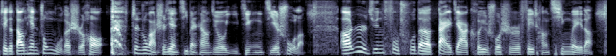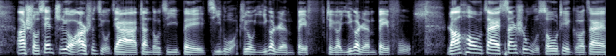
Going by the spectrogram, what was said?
这个当天中午的时候，珍珠港事件基本上就已经结束了，啊，日军付出的代价可以说是非常轻微的，啊，首先只有二十九架战斗机被击落，只有一个人被这个一个人被俘，然后在三十五艘这个在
